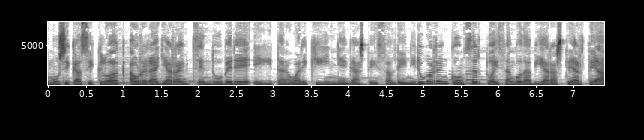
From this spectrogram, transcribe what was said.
musika zikloak aurrera jarraitzen du bere egitarauarekin gazte izaldein. Irugarren kontzertua izango da bi arraste artea,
